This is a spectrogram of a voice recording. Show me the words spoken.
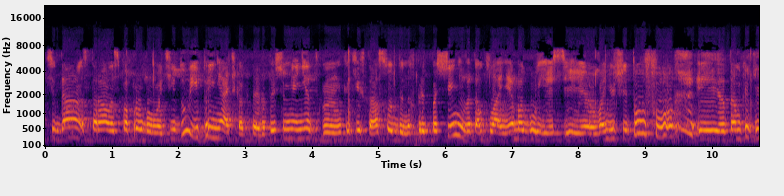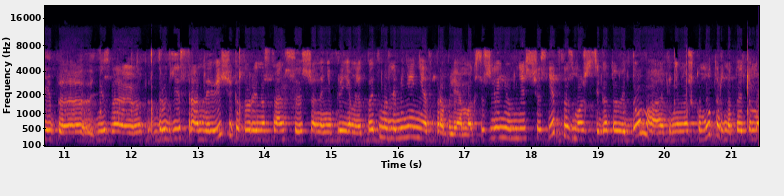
всегда старалась попробовать еду и принять как-то это. То есть у меня нет каких-то особенных предпочтений предпочтений в этом плане. Я могу есть и вонючий тофу, и там какие-то, не знаю, другие странные вещи, которые иностранцы совершенно не приемлют. Поэтому для меня нет проблемы. К сожалению, у меня сейчас нет возможности готовить дома, это немножко муторно, поэтому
